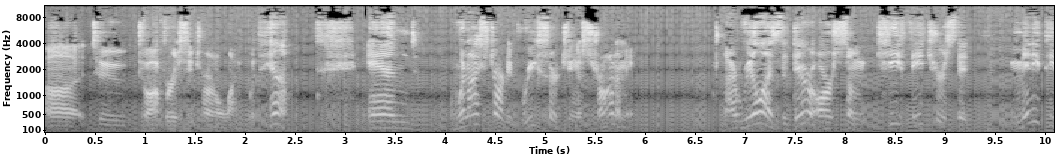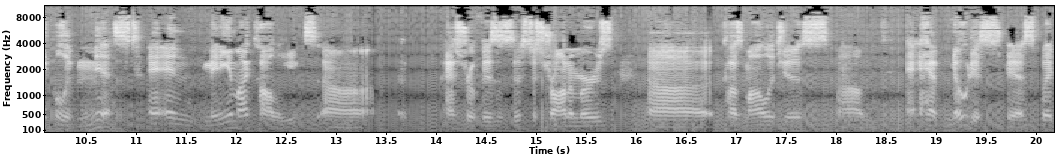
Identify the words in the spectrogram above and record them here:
uh, to, to offer us eternal life with him. And when I started researching astronomy, I realized that there are some key features that many people have missed, and many of my colleagues, uh, astrophysicists, astronomers, uh, cosmologists, um, have noticed this, but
